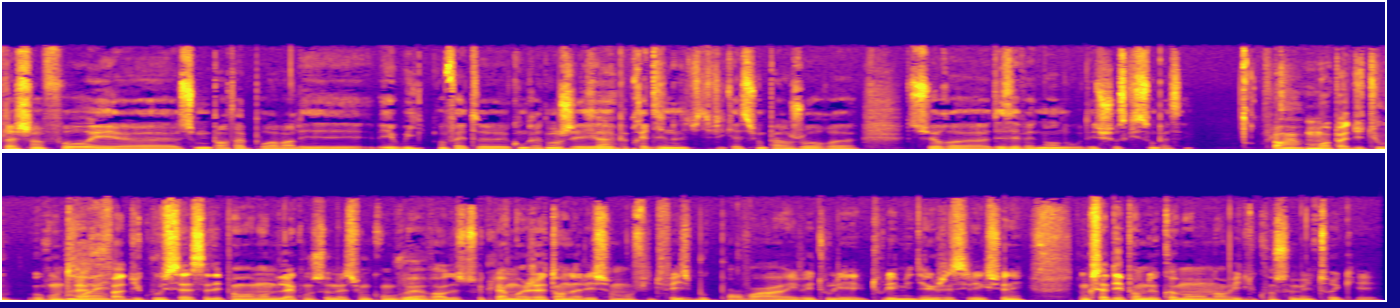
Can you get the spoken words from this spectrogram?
Flash Info et euh, sur mon portable pour avoir les et oui en fait euh, concrètement j'ai à peu près 10 notifications par jour euh, sur euh, des événements ou des choses qui sont passées. Florian Moi, pas du tout. Au contraire. Ouais. Enfin, du coup, ça, ça dépend vraiment de la consommation qu'on veut Mm. avoir de ce truc-là. Moi, j'attends d'aller sur mon feed Facebook pour voir arriver tous les tous les médias que j'ai sélectionnés. Donc, ça dépend de comment on a envie de consommer le truc. Et,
